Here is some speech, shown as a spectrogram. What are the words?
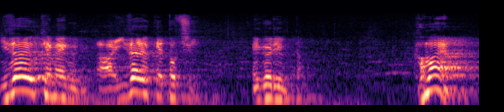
いざゆけ巡りあいざゆけ栃木巡り歌構え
